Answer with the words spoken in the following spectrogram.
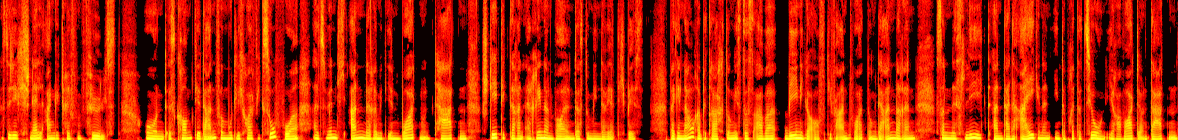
dass du dich schnell angegriffen fühlst. Und es kommt dir dann vermutlich häufig so vor, als würden dich andere mit ihren Worten und Taten stetig daran erinnern wollen, dass du minderwertig bist. Bei genauerer Betrachtung ist das aber weniger oft die Verantwortung der anderen, sondern es liegt an deiner eigenen Interpretation ihrer Worte und Daten,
